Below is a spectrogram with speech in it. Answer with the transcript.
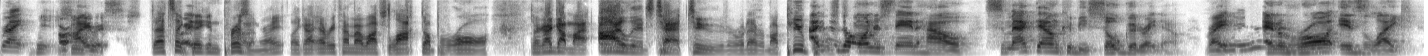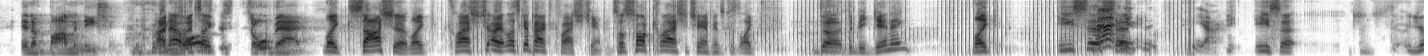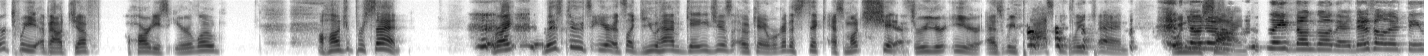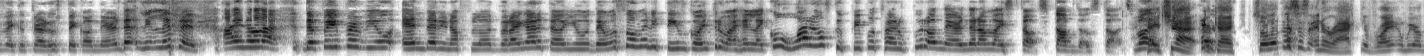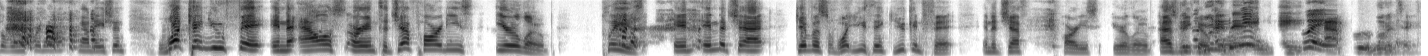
right. or he- iris. That's like right? big in prison, right? Like I, every time I watch Locked Up Raw, like I got my eyelids tattooed or whatever, my pupils I just don't understand how SmackDown could be so good right now, right? Mhm. And Raw is like an abomination. I know, Raw it's like- just so bad. like Sasha, like Clash. All right, let's get back to Clash of Champions. Let's talk Clash of Champions because like the the beginning, like Issa That said, is- yeah. I- Issa, your tweet about Jeff Hardy's earlobe, hundred percent. Right, this dude's ear. It's like you have gauges. Okay, we're gonna stick as much shit Yeah. through your ear as we possibly can when No, you're no, no. signed. Please don't go there. There's other things they could try to stick on there. That- listen, I know that the pay per view ended in a flood, but I gotta tell you, there was so many things going through my head. Like, oh, what else could people try to put on there? And then I'm like, stop, stop those thoughts. But Hey, chat. Okay, so this is interactive, right? And we are the Rant Foundation. What can you fit into Alice or into Jeff Hardy's earlobe? Please, in in the chat, give us what you think you can fit into Jeff Hardy's earlobe as we go. dude forward. is a, a Wait. absolute lunatic.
